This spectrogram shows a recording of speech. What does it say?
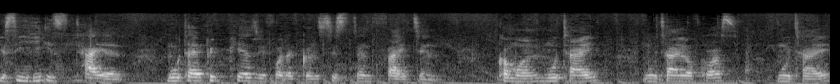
You see, he is tired. Muay prepares you for the consistent fighting. Come on, Muay Thai. Muay of course. Muay Thai.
